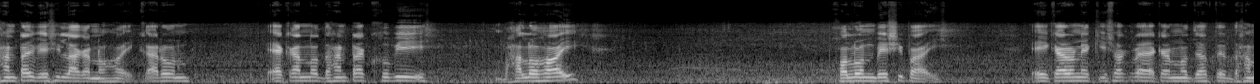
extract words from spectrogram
ধানটাই বেশি লাগানো হয়, কারণ একান্ন ধানটা খুবই ভালো হয়। ফলন বেশি পায়। এই কারণে কৃষকরা একান্ন জাতের ধান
